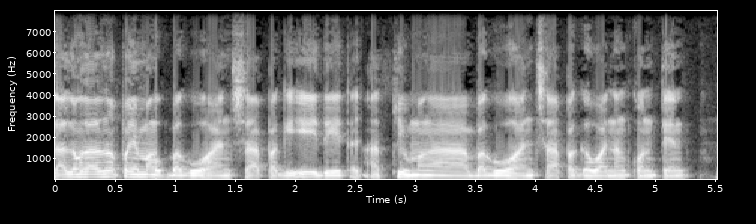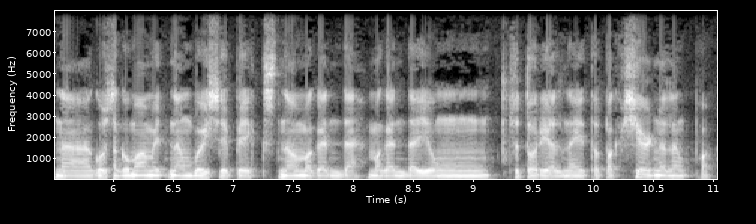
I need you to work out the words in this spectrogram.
Lalong-lalo na po yung mga baguhan sa pag edit at yung mga baguhan sa paggawa ng content na gusto gumamit ng voice effects. No? Maganda, maganda yung tutorial na ito. Pakishare na lang po.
